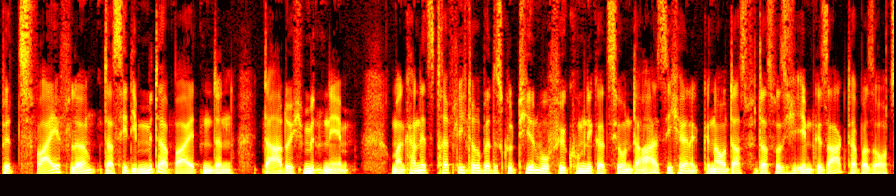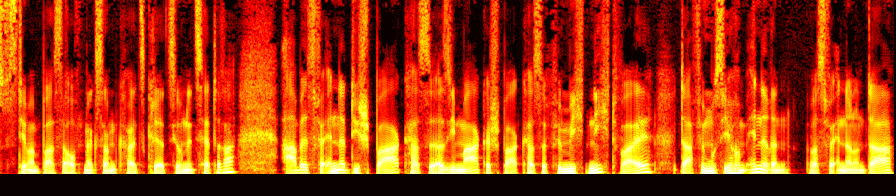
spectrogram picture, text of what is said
bezweifle, dass sie die Mitarbeitenden dadurch mitnehmen. Und man kann jetzt trefflich darüber diskutieren, wofür Kommunikation da ist. Sicher genau das für das, was ich eben gesagt habe, also auch das Thema Bass, Aufmerksamkeitskreation etc. Aber es verändert die Sparkasse, also die Marke Sparkasse für mich nicht, weil dafür muss ich auch im Inneren was verändern. Und da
